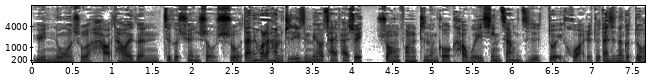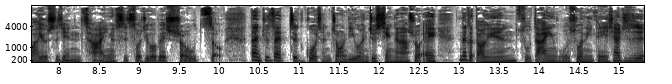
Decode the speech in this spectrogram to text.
允诺说好，他会跟这个选手说，但是后来他们就是一直没有彩排，所以双方只能够靠微信这样子对话，就对。但是那个对话有时间差，因为是手机会被收走。但就在这个过程中，李玟就先跟他说：“哎，那个导演组答应我说，你等一下就是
